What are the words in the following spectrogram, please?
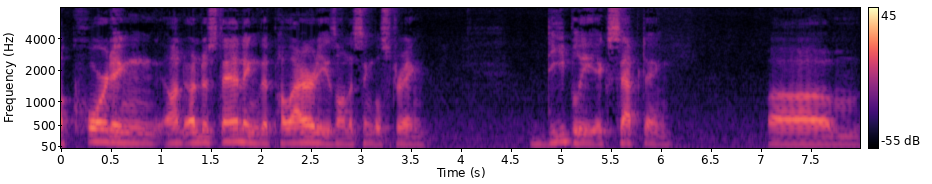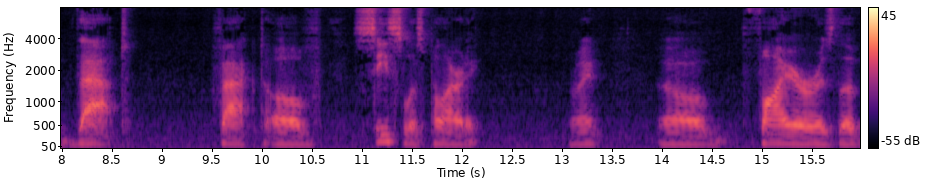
according, understanding that polarity is on a single string, deeply accepting um, that fact of ceaseless polarity, right? Uh, fire is the,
